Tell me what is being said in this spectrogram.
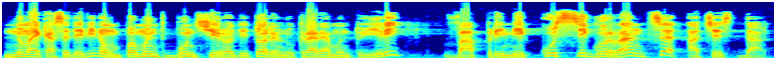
numai ca să devină un pământ bun și roditor în lucrarea mântuirii, va primi cu siguranță acest dar.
